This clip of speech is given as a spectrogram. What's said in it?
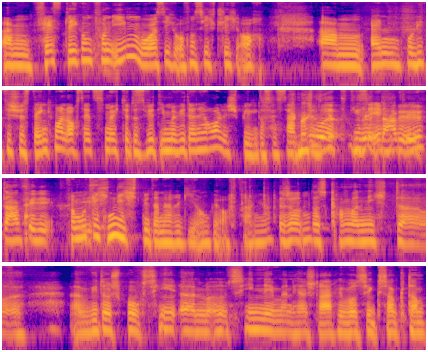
ähm, Festlegung von ihm, wo er sich offensichtlich auch ähm, ein politisches Denkmal auch setzen möchte, das wird immer wieder eine Rolle spielen. Dass er sagt, er nur- wird diese darf FPÖ ich- darf ich- vermutlich nicht mit einer Regierung beauftragen. Ja? Also das kann man nicht äh, äh, widerspruchslos hinnehmen, Herr Strache, was Sie gesagt haben.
